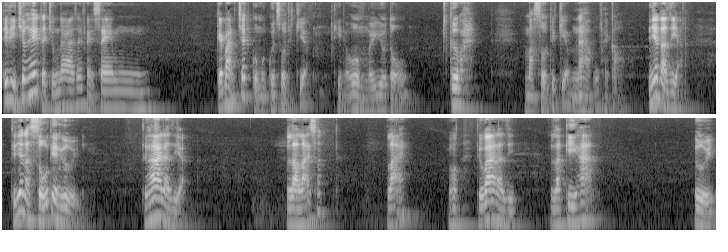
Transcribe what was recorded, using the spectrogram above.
Thế thì trước hết là chúng ta sẽ phải xem cái bản chất của một cuốn sổ tiết kiệm thì nó gồm mấy yếu tố cơ bản mà sổ tiết kiệm nào cũng phải có. Nhất là gì ạ? Thứ nhất là số tiền gửi thứ hai là gì ạ? Là lãi suất. Lãi đúng không? thứ ba là gì? Là kỳ hạn. Gửi.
